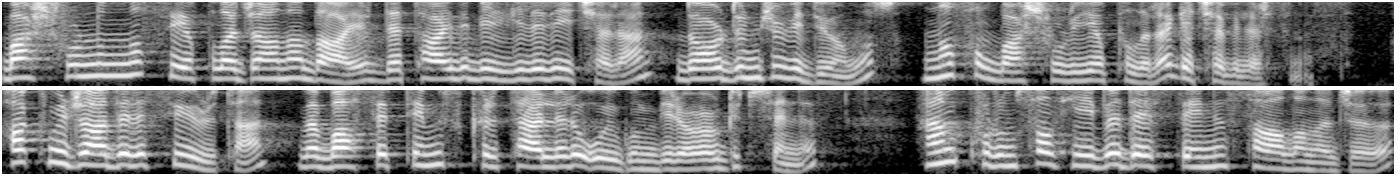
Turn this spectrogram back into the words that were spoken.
başvurunun nasıl yapılacağına dair detaylı bilgileri içeren dördüncü videomuz Nasıl Başvuru Yapılır'a geçebilirsiniz. Hak mücadelesi yürüten ve bahsettiğimiz kriterlere uygun bir örgütseniz, hem kurumsal hibe desteğinin sağlanacağı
